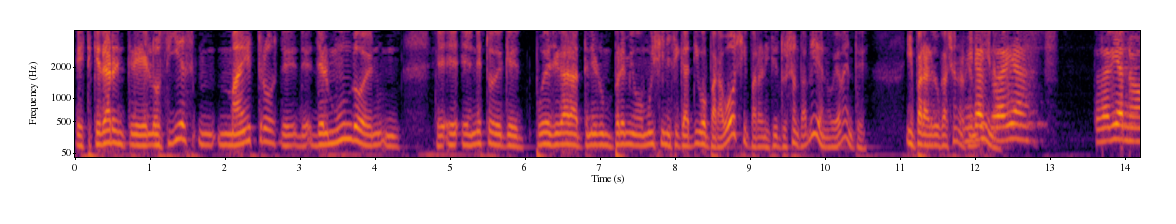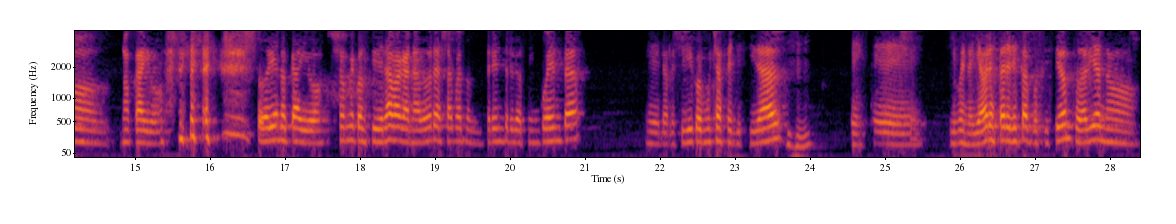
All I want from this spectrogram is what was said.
este, quedar entre los 10 maestros del mundo en, en esto de que puede llegar a tener un premio muy significativo para vos y para la institución también, obviamente? Y para la educación argentina. Mira, todavía, todavía no, no caigo. todavía no caigo. Yo me consideraba ganadora ya cuando entré entre los 50. Eh, lo recibí con mucha felicidad. este, y bueno, y ahora estar en esta posición todavía no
